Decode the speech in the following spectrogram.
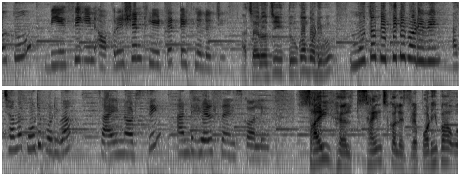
ଆଉ ତୁ BSc in operation theatre technology अच्छा रोजी तू कौन पढ़िबु ମୁଁ ତ बीपीटी पढ़िबी अच्छा ଆମେ କୋଉଠି ପଢିବା Sai nursing and health science college Sai health science କଲେଜରେ ପଢିବା ଓ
